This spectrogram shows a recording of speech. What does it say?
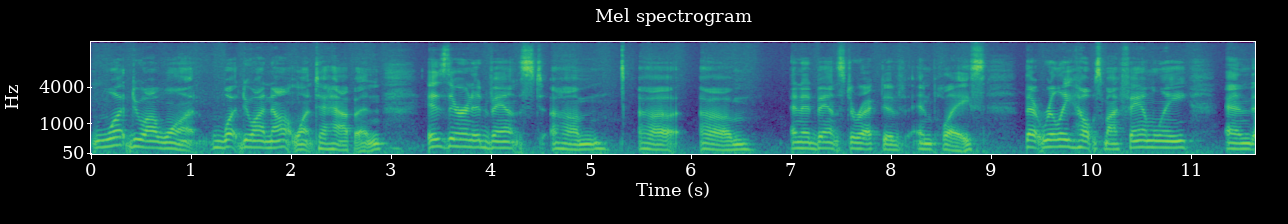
what do I want, what do I not want to happen. Is there an advanced um, uh, um, an advanced directive in place that really helps my family and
